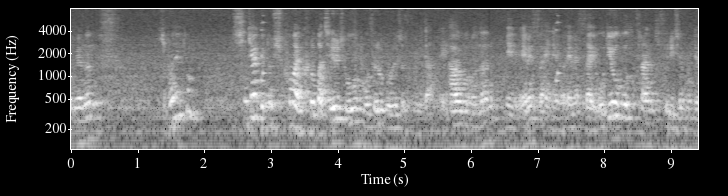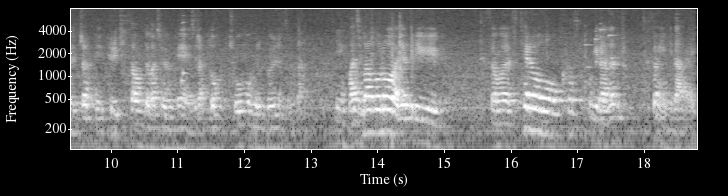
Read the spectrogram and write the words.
보면은 이번에도 신기하게도 슈퍼마이크로가 제일 좋은 모습을 보여줬습니다. 네, 다음으로는 예, MSI네요. MSI 오디오 부스트라는 기술이 적용되었죠. 예, 퓨리티 사운드가 적용된 에즈락도 좋은 모습을 보여줬습니다. 예, 마지막으로 알려드릴 특성은 스테레오 크로스톡이라는 특성입니다. 예,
